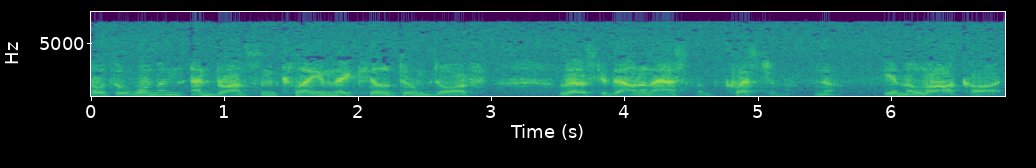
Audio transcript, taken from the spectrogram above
Both the woman and Bronson claim they killed Doomdorf. Let us go down and ask them. Question them. No. In the law court,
